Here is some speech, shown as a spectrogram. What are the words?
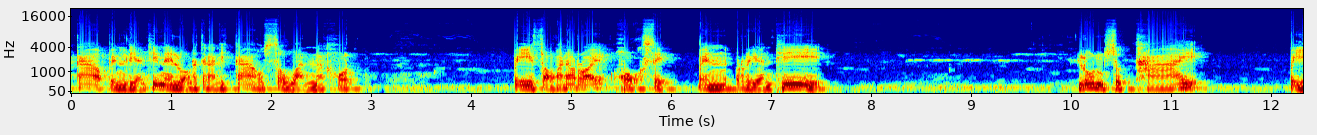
59 เป็นเหรียญที่ในหลวงรัชกาลที่ 9 สวรรคต ปี 2560 เป็นเหรียญที่ รุ่นสุดท้าย ปี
